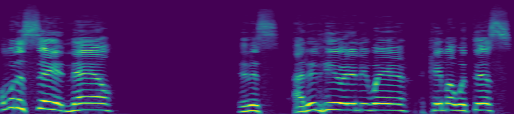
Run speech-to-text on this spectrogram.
I want to say it now. And it's I didn't hear it anywhere. I came up with this.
